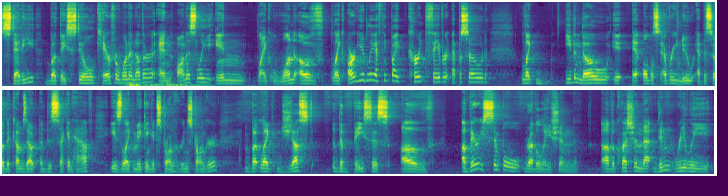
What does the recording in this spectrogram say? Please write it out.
steady, but they still care for one another. And honestly, in like one of, like, arguably, I think my current favorite episode, like, even though it, almost every new episode that comes out of the second half is like making it stronger and stronger, but like just the basis of a very simple revelation of a question that didn't really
